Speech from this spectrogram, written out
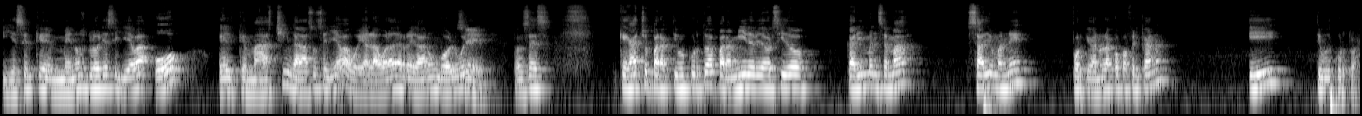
y es el que menos gloria se lleva o el que más chingadazo se lleva, güey, a la hora de regar un gol, güey. Sí. Entonces, qué gacho para Activo Courtois, para mí debió haber sido Karim Benzema, Sadio Mané, porque ganó la Copa Africana y Thibaut Courtois.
